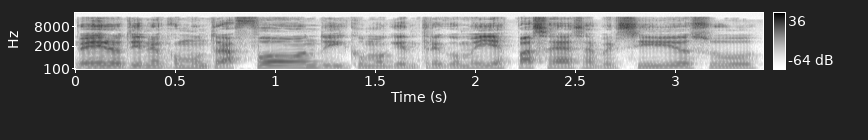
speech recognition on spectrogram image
pero tienen como un trasfondo y como que entre comillas pasa desapercibido su,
